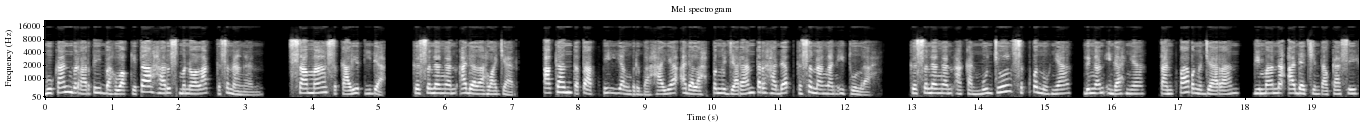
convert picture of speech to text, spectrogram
Bukan berarti bahwa kita harus menolak kesenangan. Sama sekali tidak. Kesenangan adalah wajar. Akan tetapi yang berbahaya adalah pengejaran terhadap kesenangan itulah. Kesenangan akan muncul sepenuhnya, dengan indahnya, tanpa pengejaran, di mana ada cinta kasih,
